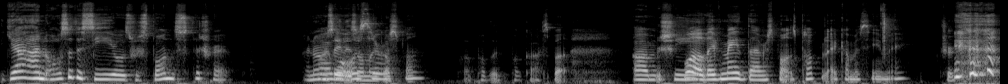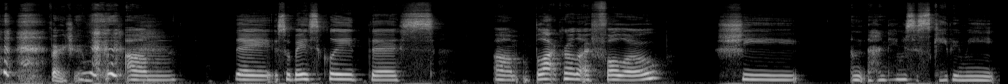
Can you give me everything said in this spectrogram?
yeah, and also the CEO's response to the trip. I know I'm saying this on like response? a pu- public podcast, but um, she Well, they've made their response public, I'm assuming. True. Very true. Um, they so basically this um black girl that I follow, she and her name is escaping me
